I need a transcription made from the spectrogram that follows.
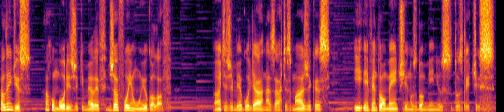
Além disso, há rumores de que Melef já foi um Yugolov, antes de mergulhar nas artes mágicas e eventualmente nos domínios dos Liches.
